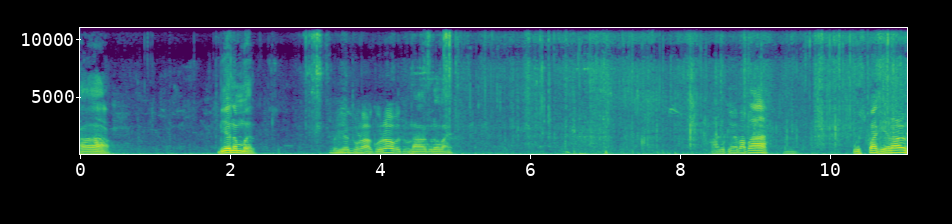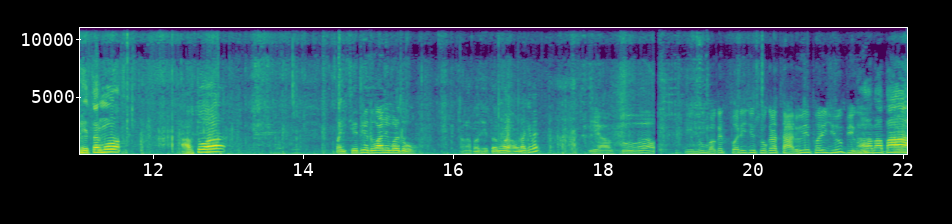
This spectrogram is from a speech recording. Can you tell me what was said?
હા. બે નંબર. ભૈયા થોડા ઘોર આવે થોડા. ના ભાઈ સારું કહેવાય બાપા. પુષ્પા ઘેર આવ્યો ખેતરમાં. આવતો હ. પૈસેથી ધોવા નહીં મળતો. અને ખેતરમાં આવડા કહેવાય. એ આવતો હ. એનું મગજ ફરી ગયું છોકરા તારું ફરી ગયું ભેગું. હા બાપા.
